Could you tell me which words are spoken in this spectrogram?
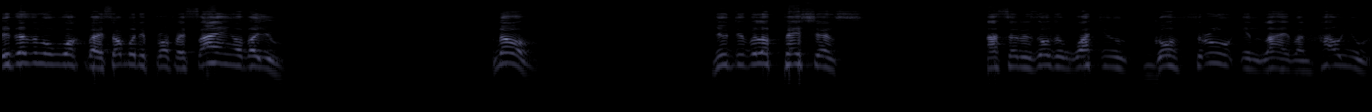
It doesn't work by somebody prophesying over you. No. You develop patience as a result of what you go through in life and how you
